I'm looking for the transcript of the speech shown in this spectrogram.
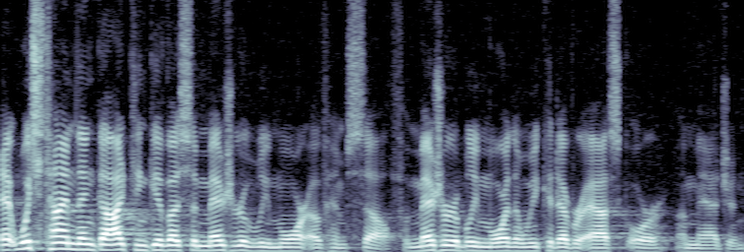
At which time, then, God can give us immeasurably more of Himself, immeasurably more than we could ever ask or imagine.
